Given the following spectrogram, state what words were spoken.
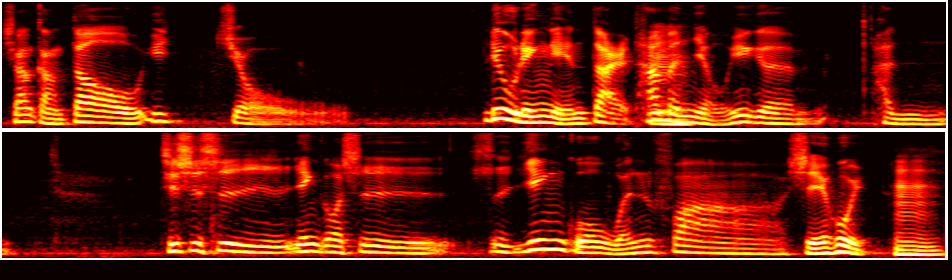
香港到一九。六零年代，他们有一个很，嗯、其实是英国是是英国文化协会，嗯，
